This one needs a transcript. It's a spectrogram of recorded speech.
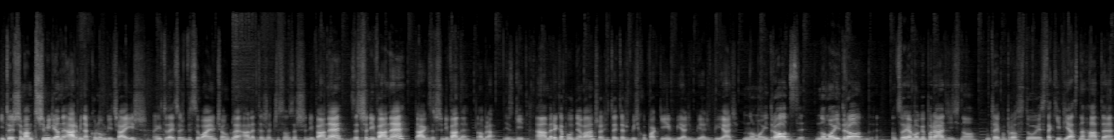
I to jeszcze mam 3 miliony armii na Kolumbii, czaisz? No i tutaj coś wysyłają ciągle, ale te rzeczy są zestrzeliwane. Zestrzeliwane? Tak, zestrzeliwane. Dobra, jest git. A, Ameryka Południowa. Trzeba się tutaj też wbić, chłopaki. Wbijać, wbijać, wbijać. No moi drodzy. No moi drodzy. No co ja mogę poradzić, no? Tutaj po prostu jest taki wjazd na chatę.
